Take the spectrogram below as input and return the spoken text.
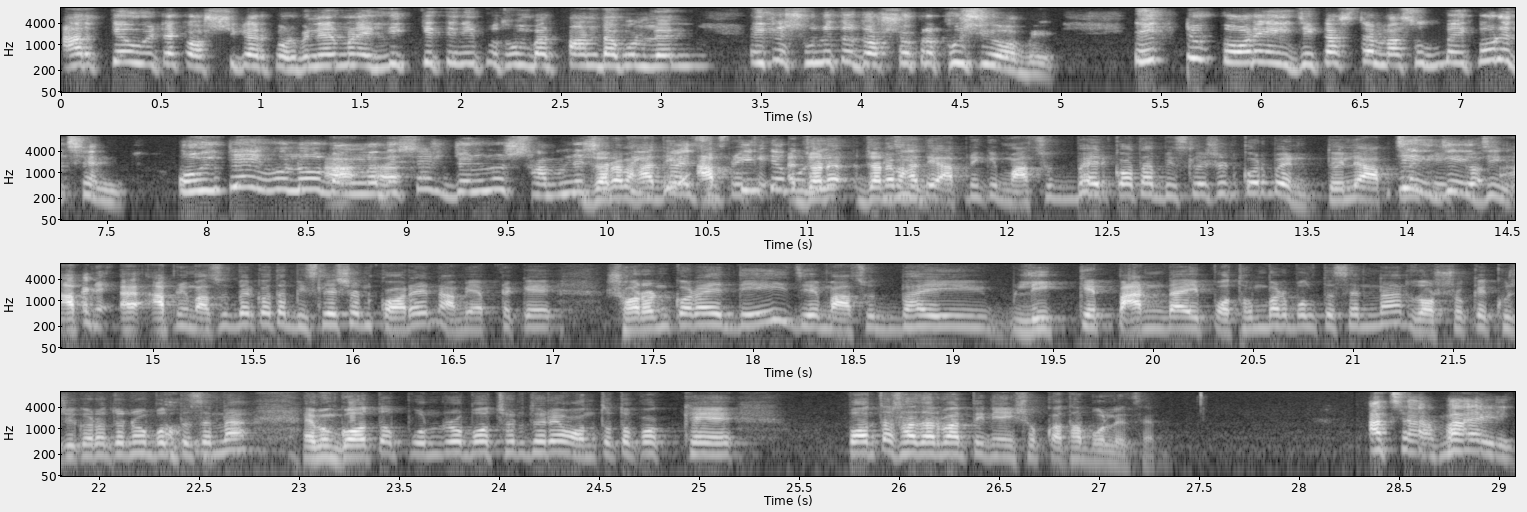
আর কেউ এটাকে অস্বীকার করবেন এর মানে লীগকে তিনি প্রথমবার পান্ডা বললেন। এটা শুনে তো দর্শকরা খুশি হবে। একটু পরে যে কাজটা মাসুদ ভাই করেছেন ওইটাই হলো বাংলাদেশের জন্য সামনে জনাব হাদি আপনি কি- মাসুদ ভাইয়ের কথা বিশ্লেষণ করবেন? তাহলে আপনি। আপনি আপনি মাসুদ ভাইয়ের কথা বিশ্লেষণ করেন। আমি আপনাকে স্মরণ করাই দেই যে মাসুদ ভাই লিগকে পান্ডাই প্রথমবার বলতেছেন না দর্শককে খুশি করার জন্য বলতেছেন না এবং গত পনেরো বছর ধরে অন্তত পক্ষে পঞ্চাশ হাজার বার তিনি এইসব কথা বলেছেন। আচ্ছা ভাই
